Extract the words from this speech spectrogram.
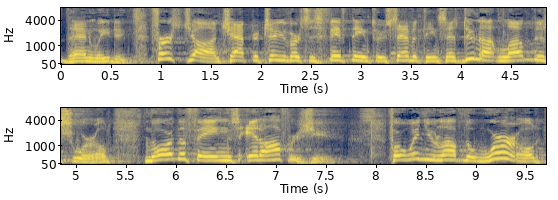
than we do. First John chapter 2 verses 15 through 17 says, "Do not love this world nor the things it offers you. For when you love the world,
